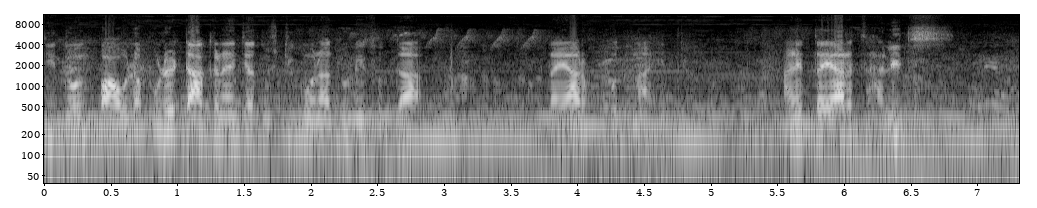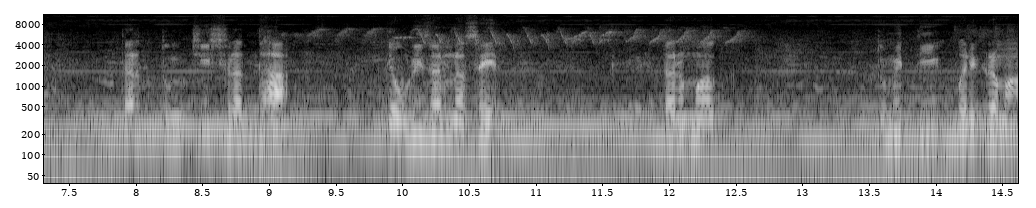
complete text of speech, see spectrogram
ती दोन पावलं पुढे टाकण्याच्या दृष्टिकोनातूनही सुद्धा तयार होत नाहीत. आणि तयार झालीच. तर तुमची श्रद्धा तेवढी जर नसेल तर मग तुम्ही ती परिक्रमा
